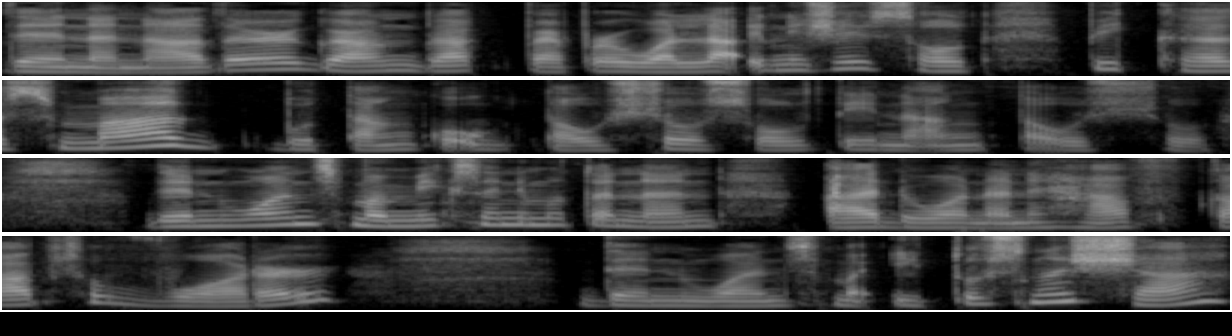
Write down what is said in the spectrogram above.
Then another ground black pepper, wala ni siya salt because magbutang ko og tawsyo, salty na ang tawsyo. Then once ma-mix na nimo tanan, add one and a half cups of water. Then once maitos na siya,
